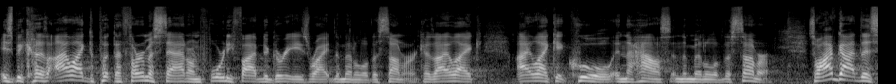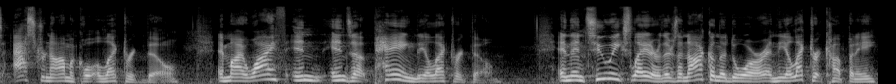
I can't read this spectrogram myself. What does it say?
is because I like to put the thermostat on 45 degrees right in the middle of the summer because I like I like it cool in the house in the middle of the summer. So I've got this astronomical electric bill, and my wife in, ends up paying the electric bill. And then two weeks later, there's a knock on the door, and the electric company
